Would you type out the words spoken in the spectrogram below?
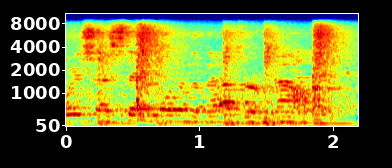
Wish I stayed home in the bathroom now.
